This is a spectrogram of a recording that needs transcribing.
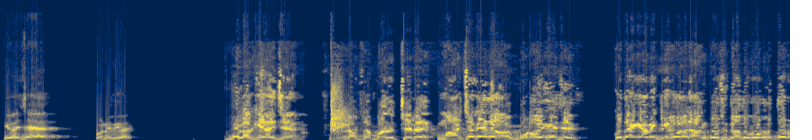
কি হয়েছে বলো কি হয়েছে ছেলে মারছো কেন বড় হয়ে গেছিস কোথায় আমি কি বললাম দাদু বলল তোর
